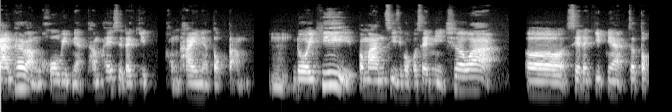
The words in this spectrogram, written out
การแพร่ระบาดของโควิดเนี่ยทำให้เศรษฐกิจของไทยเนี่ยตกต่ำอืมโดยที่ประมาณ 46%นี่เชื่อว่าเอ่อเศรษฐกิจเนี่ยจะตก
